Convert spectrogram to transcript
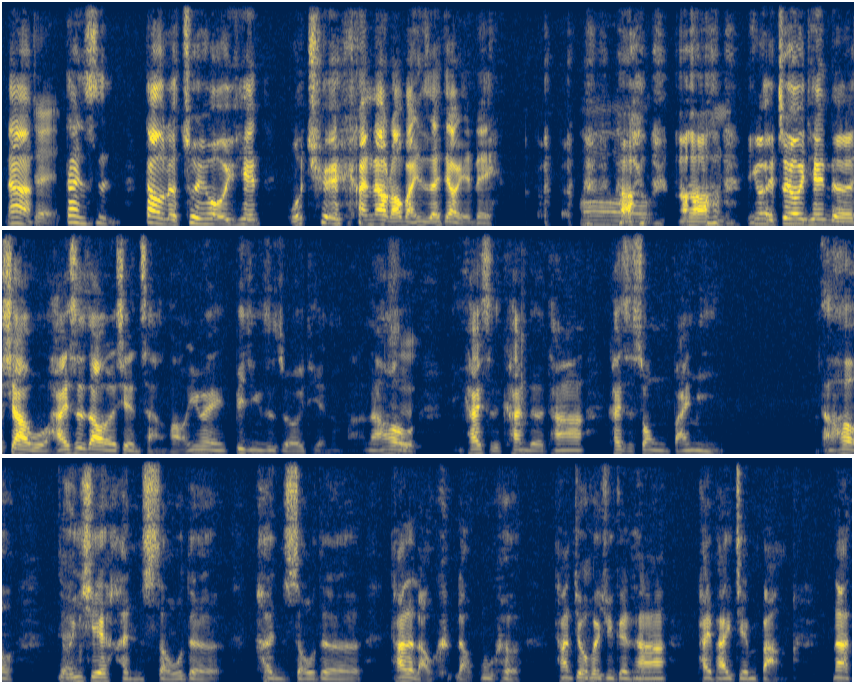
那对，但是到了最后一天，我却看到老板一直在掉眼泪。哦，好，因为最后一天的下午还是到了现场哈，因为毕竟是最后一天了嘛。然后你开始看着他开始送白米，然后有一些很熟的、很熟的他的老客、老顾客，他就会去跟他拍拍肩膀。那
